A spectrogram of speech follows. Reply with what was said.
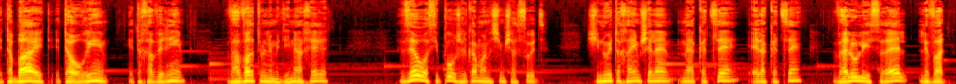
את הבית, את ההורים, את החברים, ועברתם למדינה אחרת? זהו הסיפור של כמה אנשים שעשו את זה. שינו את החיים שלהם מהקצה אל הקצה, ועלו לישראל לבד.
